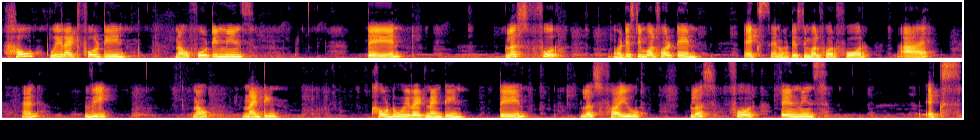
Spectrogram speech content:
how we write 14 now 14 means 10 plus 4 what is symbol for 10 x. And what is symbol for 4 i and v. Now 19 how do we write 19 10 plus 5 plus 4 10 means x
